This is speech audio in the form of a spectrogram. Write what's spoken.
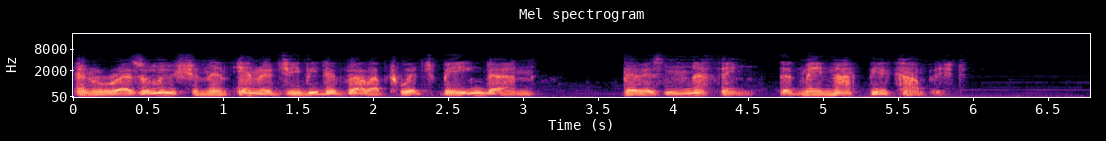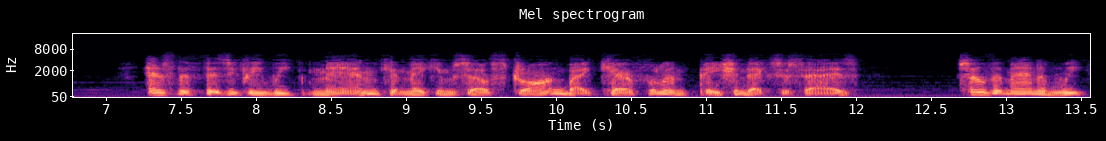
and resolution and energy be developed, which, being done, there is nothing that may not be accomplished. As the physically weak man can make himself strong by careful and patient exercise, so the man of weak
